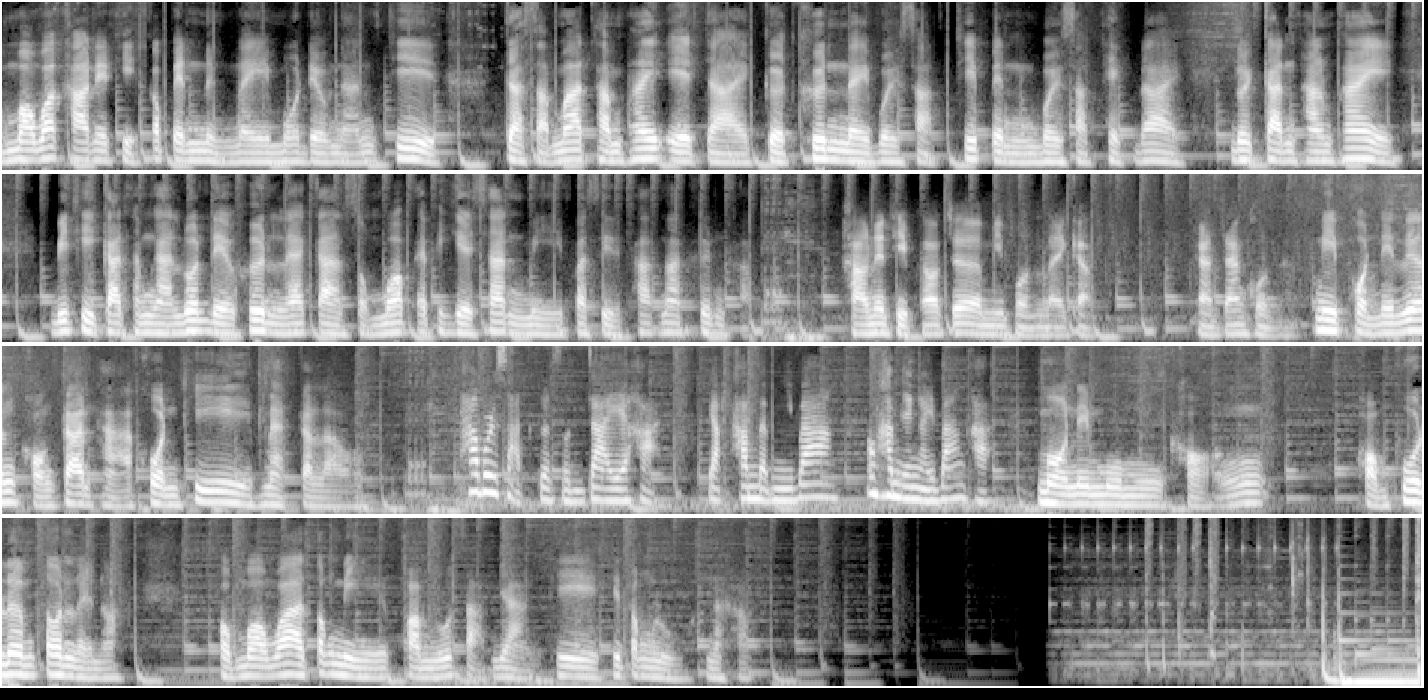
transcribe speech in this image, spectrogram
ผมมองว่า Cloud Native ก็เป็นหนึ่งในโมเดลนั้นที่จะสามารถทำให้เอจายเกิดขึ้นในบริษัทที่เป็นบริษัทเทคได้ โดยการทำให้วิธีการทำงานรวดเร็วขึ้น และการส่งมอบแอปพลิเคชันมีประสิทธิภาพมากขึ้นครับ Cloud Native Culture มีผลอะไรกับการจ้างคนครับมีผลในเรื่องของการหาคนที่แมทกับเรา ถ้าบริษัทเกิดสนใจอะค่ะ อยากทำแบบนี้บ้างต้องทำยังไงบ้างคะมองในมุมของของผู้เริ่มต้นเลยเนาะ ผมมองว่าต้องมีความรู้สามอย่างที่ที่ต้องรู้นะครับ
